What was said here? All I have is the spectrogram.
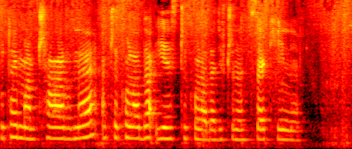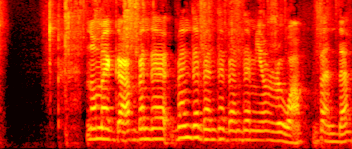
Tutaj mam czarne, a czekolada jest czekolada dziewczyny cekiny. No mega, będę, będę, będę, będę mierzyła, będę.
